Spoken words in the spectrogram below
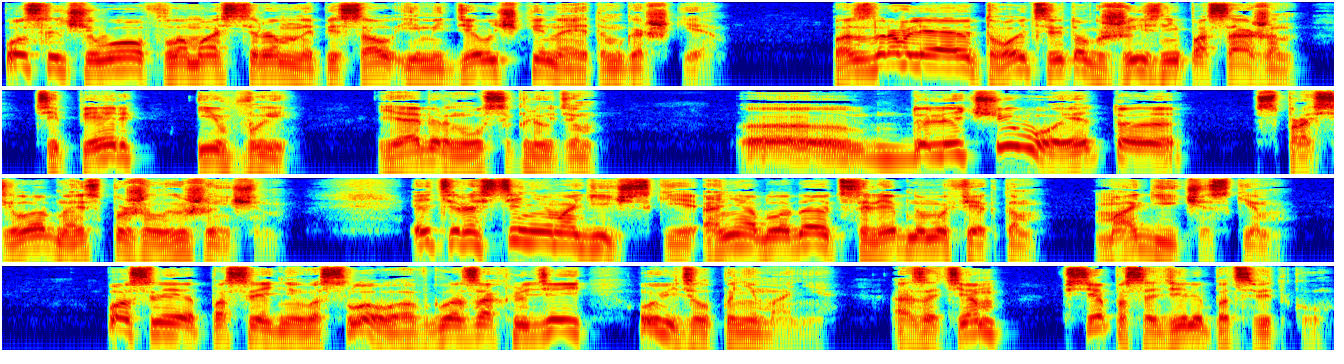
После чего фломастером написал имя девочки на этом горшке. «Поздравляю, твой цветок жизни посажен. Теперь и вы». Я обернулся к людям. «Э, «Для чего это?» Спросила одна из пожилых женщин. «Эти растения магические, они обладают целебным эффектом магическим. После последнего слова в глазах людей увидел понимание, а затем все посадили по цветку.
